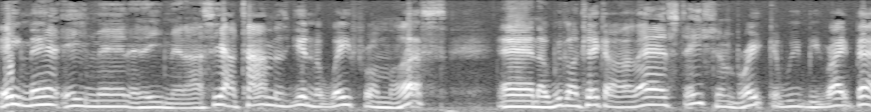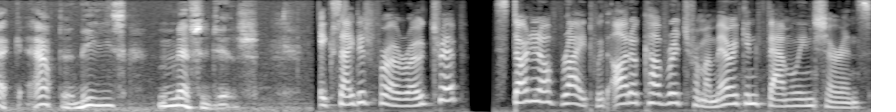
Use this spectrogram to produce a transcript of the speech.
Amen, amen, and amen. I see our time is getting away from us. And uh, we're going to take our last station break and we'll be right back after these messages. Excited for a road trip? Start it off right with auto coverage from American Family Insurance.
